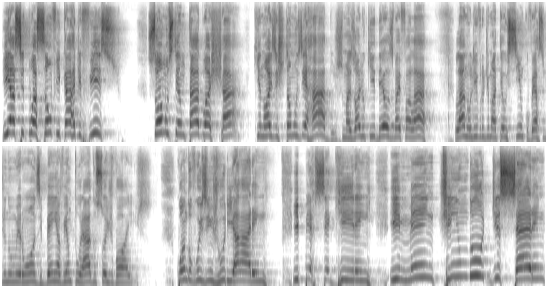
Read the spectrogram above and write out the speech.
e a situação ficar difícil, somos tentados a achar que nós estamos errados, mas olha o que Deus vai falar lá no livro de Mateus 5, verso de número 11: Bem-aventurados sois vós, quando vos injuriarem e perseguirem e mentindo disserem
